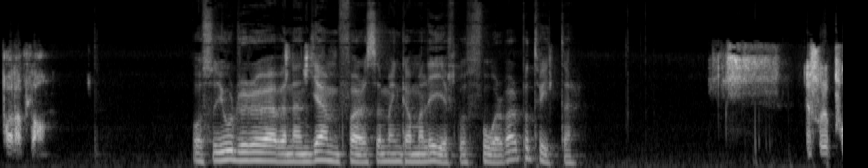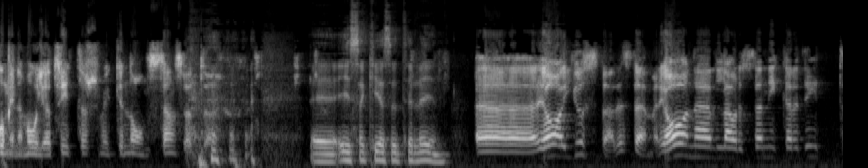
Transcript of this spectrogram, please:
på alla plan. Och så gjorde du även en jämförelse med en gammal IFK-forward på Twitter. Nu får du påminna mig, jag twittrar så mycket nonsens vet du. Isak Kiese Thelin. Uh, ja, just det, det stämmer. Ja, när Lauritsen nickade dit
